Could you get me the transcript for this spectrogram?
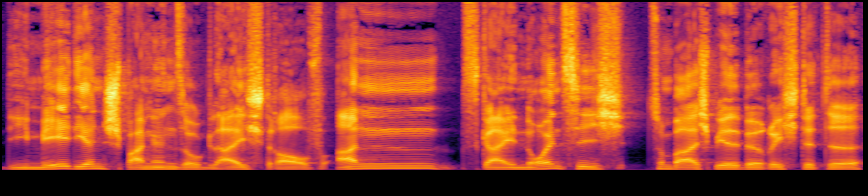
Die Medien spangen sogleich drauf an. Sky 90 zum Beispiel berichtete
